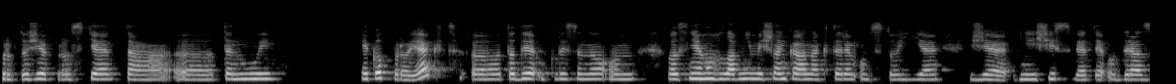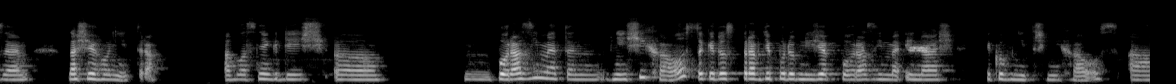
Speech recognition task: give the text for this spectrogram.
Protože prostě ta, eh, ten můj jako projekt, eh, tady je uklizeno, on vlastně jeho hlavní myšlenka, na kterém on stojí, je, že vnější svět je odrazem našeho nitra. A vlastně když eh, porazíme ten vnější chaos, tak je dost pravděpodobný, že porazíme i náš jako vnitřní chaos a,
